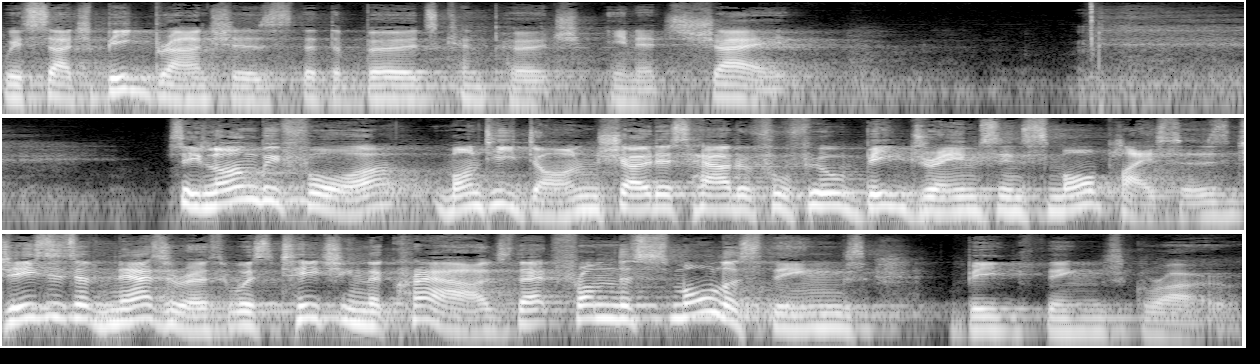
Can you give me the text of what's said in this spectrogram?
with such big branches that the birds can perch in its shade. See, long before Monty Don showed us how to fulfill big dreams in small places, Jesus of Nazareth was teaching the crowds that from the smallest things, big things grow.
